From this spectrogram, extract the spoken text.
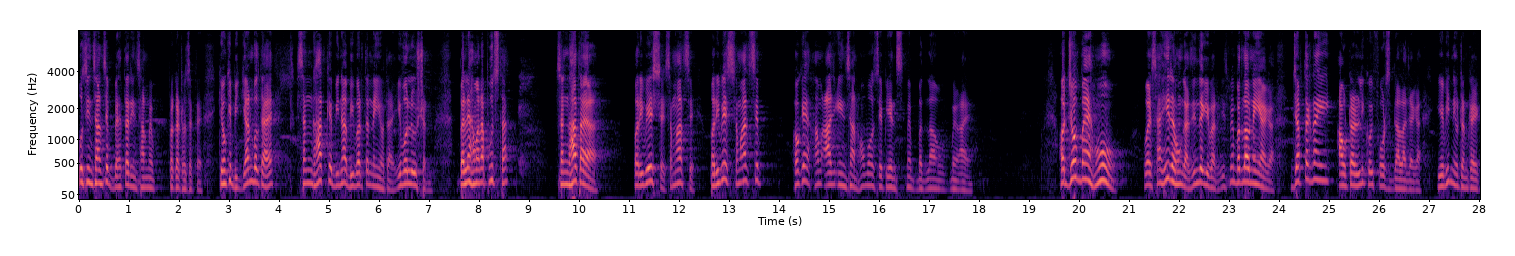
उस इंसान से बेहतर इंसान में प्रकट हो सकता है। क्योंकि विज्ञान बोलता है, संघात के बिना विवर्तन नहीं होता है इवोल्यूशन पहले हमारा पूछ था, संघात आया, परिवेश से, समाज से। परिवेश, समाज से होके हम आज इंसान होमोसेपियंस में बदलाव में आए। और जो मैं हूँ वैसा ही रहूँगा, ज़िंदगी भर। इसमें बदलाव नहीं आएगा। जब तक ना आउटरली कोई फोर्स डाला जाएगा, ये भी न्यूटन का एक,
